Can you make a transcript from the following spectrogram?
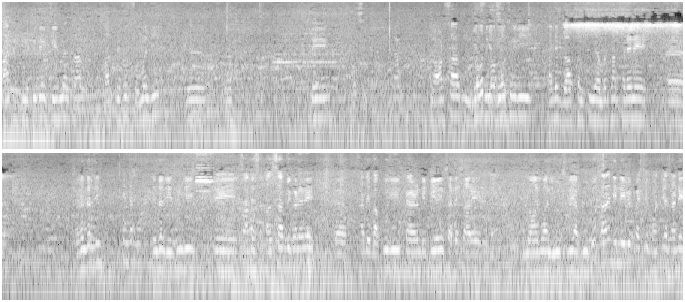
ਮਾਰਕੀਟ ਕਮੇਟੀ ਦੇ ਚੇਅਰਮੈਨ ਸਾਹਿਬ ਮਨਪ੍ਰੀਤ ਸਿੰਘ ਸੋਮਲ ਜੀ ਅਹ, ਅਹ, ਤੇ ਲਾਰਡ ਸਾਹਿਬ ਜੋਤ ਸਿੰਘ ਜੋਤ ਸਿੰਘ ਜੀ ਸਾਡੇ ਬਲਾਕ ਸੰਮਤੀ ਮੈਂਬਰ ਸਾਹਿਬ ਖੜੇ ਨੇ ਰਵਿੰਦਰ ਜੀ। ਇੰਦਰਜੀਤ ਸਿੰਘ ਜੀ ਤੇ ਸਾਡੇ ਸਰਪੰਚ ਸਾਹਿਬ ਵੀ ਖੜੇ ਨੇ ਸਾਡੇ ਬਾਪੂ ਜੀ ਭੈਣ ਬੀਬੀ ਹੋਣੀ ਸਾਡੇ ਸਾਰੇ ਨੌਜਵਾਨ ਯੂਥ ਦੇ ਆਗੂ ਉਹ ਸਾਰੇ ਜਿੰਨੇ ਵੀ ਪੈਸੇ ਪਹੁੰਚੇ ਸਾਡੇ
